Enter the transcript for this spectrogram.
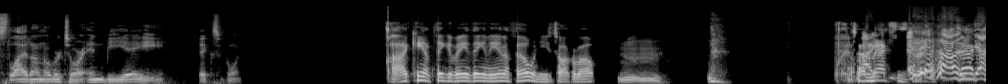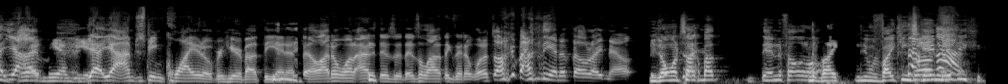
slide on over to our NBA picks if you want. I can't think of anything in the NFL we need to talk about. Mm. Max is dreading- Max yeah, is yeah, dreading the NBA. Yeah, yeah. I'm just being quiet over here about the NFL. I don't want. I, there's a, there's a lot of things I don't want to talk about in the NFL right now. You don't want to talk about the NFL at The all? Vi- The Vikings game, maybe?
